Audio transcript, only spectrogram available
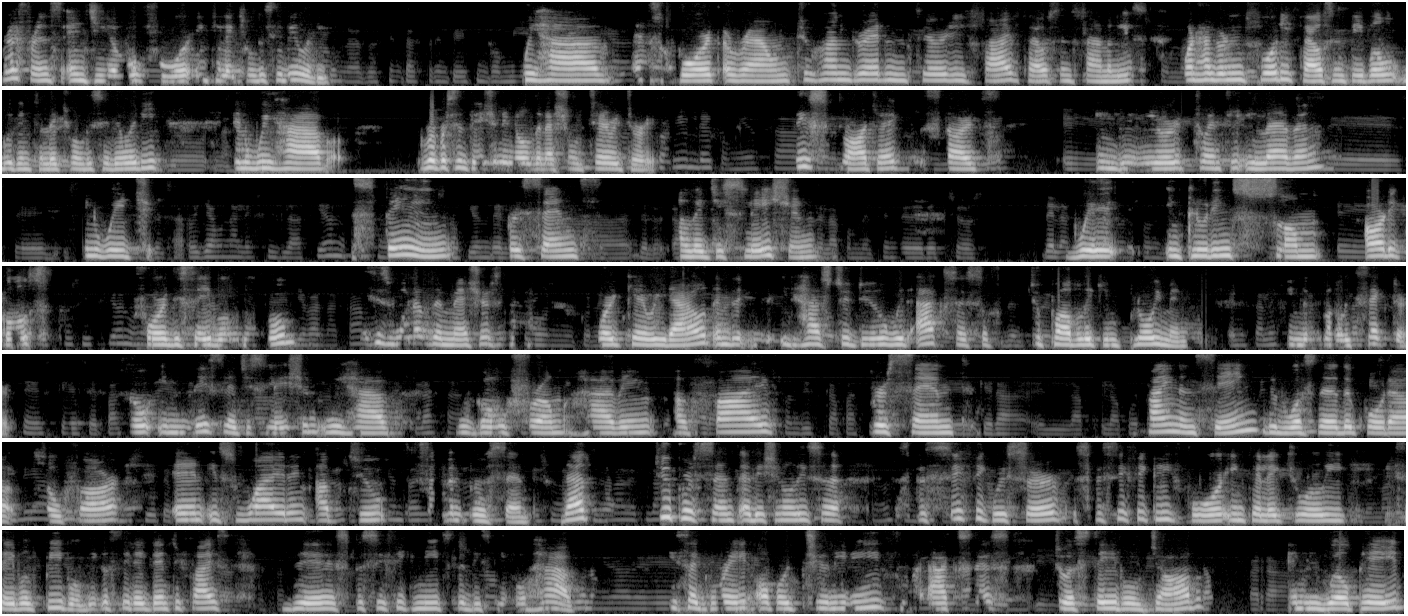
reference NGO for intellectual disability. We have and support around 235,000 families, 140,000 people with intellectual disability, and we have representation in all the national territory. This project starts in the year 2011, in which Spain presents a legislation with including some articles for disabled people. This is one of the measures that were carried out and it has to do with access of, to public employment in the public sector. So in this legislation, we have, we go from having a 5% financing, that was the, the quota so far, and it's widening up to 7%. That 2% additional is a specific reserve specifically for intellectually disabled people because it identifies the specific needs that these people have. It's a great opportunity for access to a stable job and well paid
